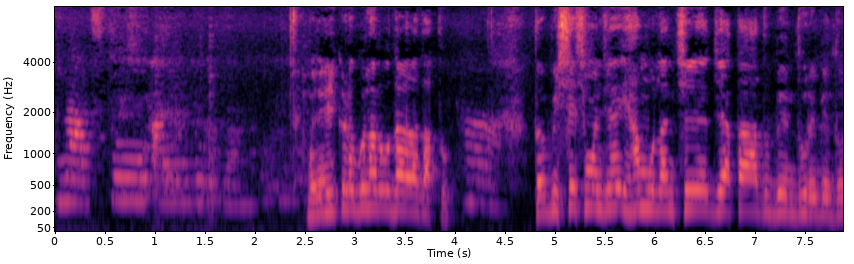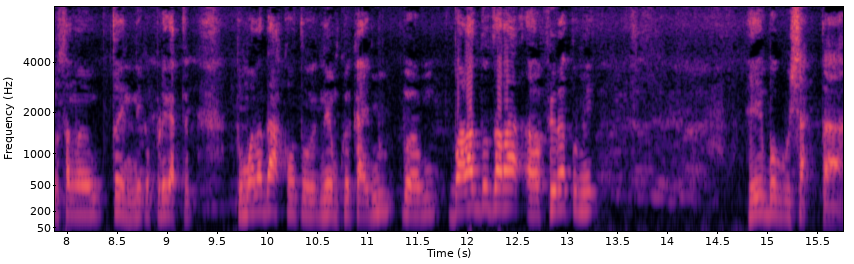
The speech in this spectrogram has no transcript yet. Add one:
नाचतो आनंद होतो. आम्हाला. म्हणजे इकडे गुलाल उधळला जातो. हा. तर विशेष म्हणजे ह्या मुलांचे जे आता आज बेंदूर आहे बेंदूर सण त्यांनी कपडे घातलेत. तुम्हाला दाखवतो नेमकं काय. मी ब- बाळांतो जरा फिरा तुम्ही. हे बघू शकता.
